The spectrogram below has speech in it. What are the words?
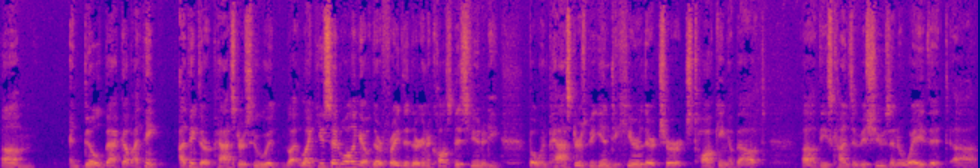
um, and build back up. I think I think there are pastors who would, like you said a while ago, they're afraid that they're going to cause disunity. But when pastors begin to hear their church talking about uh, these kinds of issues in a way that uh,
